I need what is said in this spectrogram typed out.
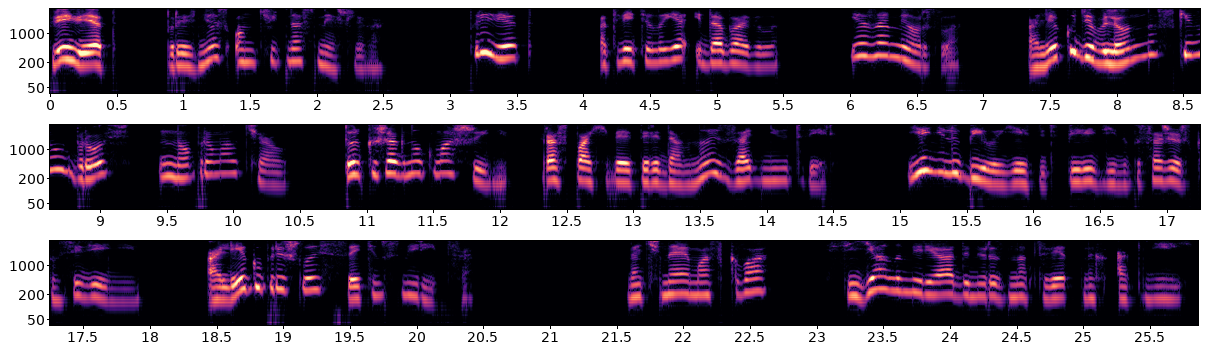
«Привет!» — произнес он чуть насмешливо. «Привет!» — ответила я и добавила. «Я замерзла». Олег удивленно вскинул бровь, но промолчал. Только шагнул к машине, распахивая передо мной заднюю дверь. Я не любила ездить впереди на пассажирском сидении. Олегу пришлось с этим смириться. Ночная Москва сияла мириадами разноцветных огней.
